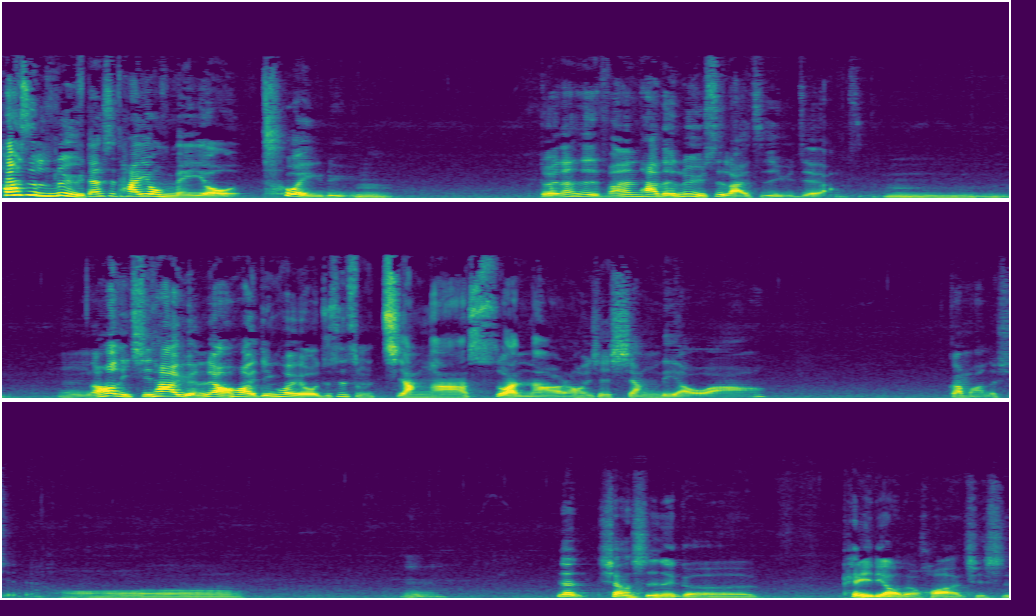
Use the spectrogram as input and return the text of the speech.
它是绿，但是它又没有翠绿。嗯。对，但是反正它的绿是来自于这样子。嗯嗯嗯嗯。然后你其他原料的话，一定会有就是什么姜啊、蒜啊，然后一些香料啊，干嘛那些的。哦。嗯，那像是那个配料的话，其实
